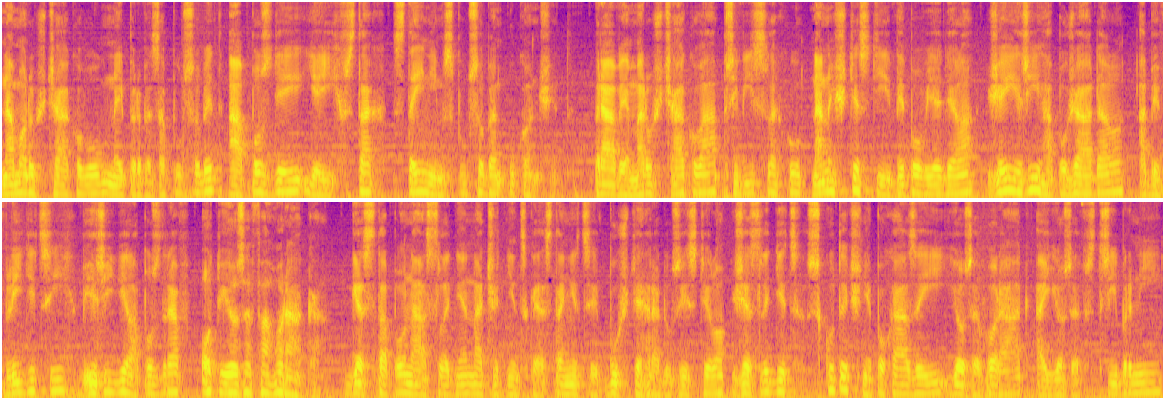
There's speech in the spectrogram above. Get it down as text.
na Maruščákovou nejprve zapůsobit a později jejich vztah stejným způsobem ukončit. Právě Maruščáková při výslechu na neštěstí vypověděla, že ji Říha požádal, aby v Lídicích vyřídila pozdrav od Josefa Horáka. Gestapo následně na četnické stanici v Buštěhradu zjistilo, že z Lidic skutečně pocházejí Josef Horák a Josef Stříbrný,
